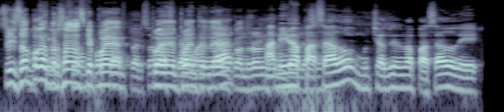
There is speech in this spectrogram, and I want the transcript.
Sí, son pocas Sí, personas son que pocas pueden, personas pueden, que pueden tener el control A mí me ha pasado, muchas veces me ha pasado de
